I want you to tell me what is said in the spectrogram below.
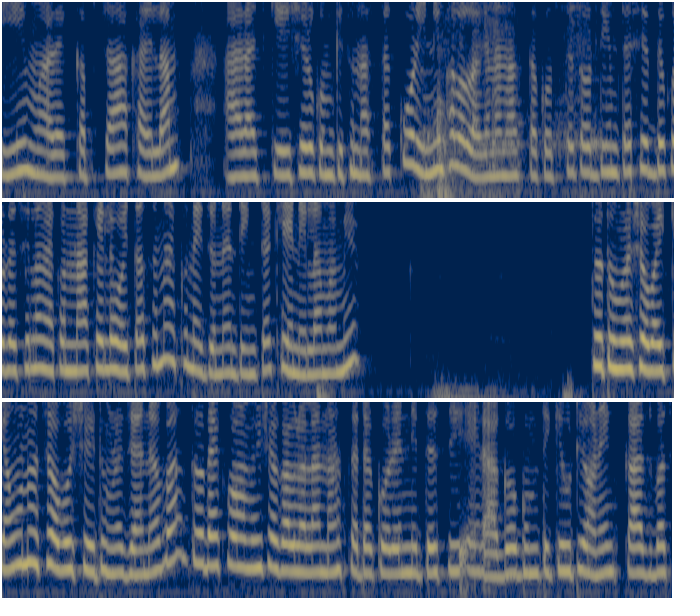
ডিম আর এক কাপ চা খাইলাম, আর আজকে সেরকম কিছু নাস্তা করিনি, ভালো লাগে না নাস্তা করতে। তো ডিমটা সেদ্ধ করেছিলাম, এখন না খেলে হইতাছে না, এখন এই জন্য ডিমটা খেয়ে নিলাম আমি। তো তোমরা সবাই কেমন আছো অবশ্যই তোমরা জানাবা। তো দেখো আমি সকালবেলা নাস্তাটা করে নিতেছি, এর আগেও ঘুম থেকে উঠে অনেক কাজ বাজ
